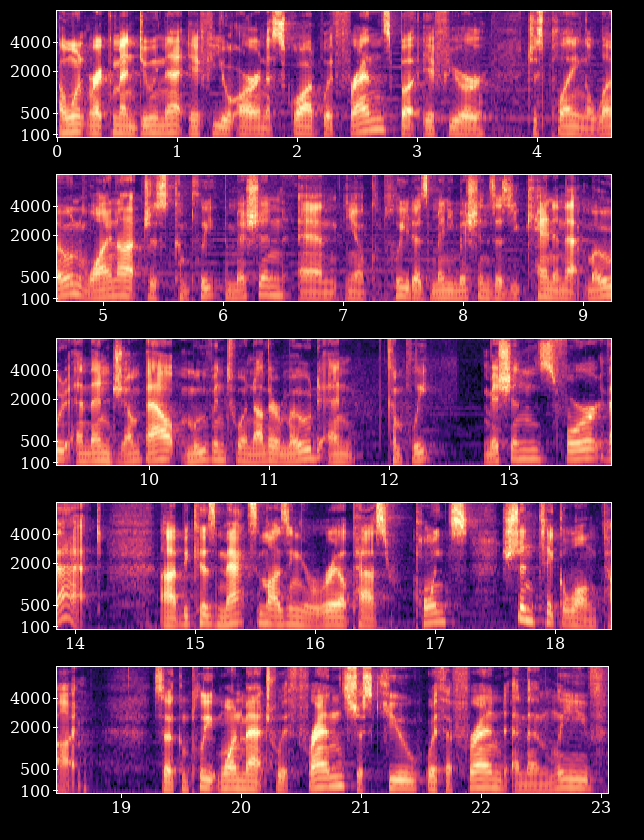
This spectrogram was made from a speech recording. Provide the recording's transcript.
I wouldn't recommend doing that if you are in a squad with friends, but if you're just playing alone, why not just complete the mission and, you know, complete as many missions as you can in that mode and then jump out, move into another mode and complete missions for that. Uh, because maximizing your Royal Pass points shouldn't take a long time. So complete one match with friends, just queue with a friend and then leave.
